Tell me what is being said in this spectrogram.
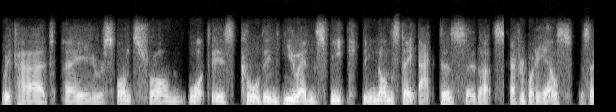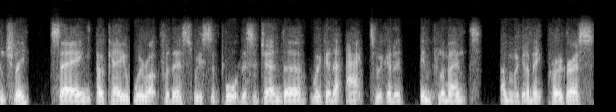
We've had a response from what is called in UN speak the non state actors. So that's everybody else, essentially, saying, okay, we're up for this. We support this agenda. We're going to act. We're going to implement and we're going to make progress.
